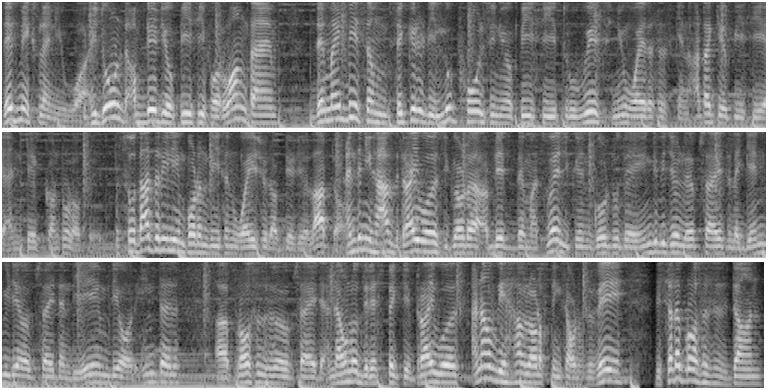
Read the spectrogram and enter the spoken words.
Let me explain you why. If you don't update your PC for a long time, there might be some security loopholes in your PC through which new viruses can attack your PC and take control of it. So that's a really important reason why you should update your laptop. And then you have the drivers, you gotta update them as well. You can go to the individual websites like NVIDIA website and the AMD or Intel uh, processor website and download the respective drivers. And now we have a lot of things out of the way. The setup process is done,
